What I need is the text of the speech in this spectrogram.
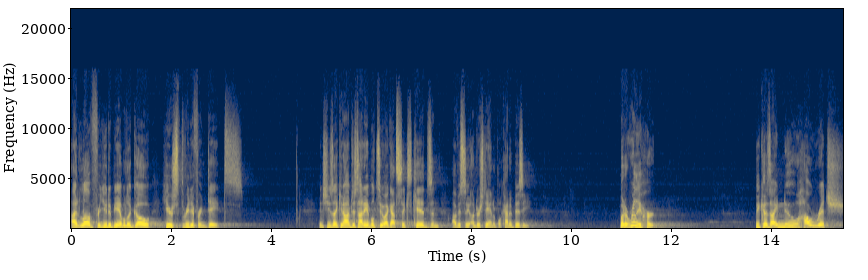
I'd love for you to be able to go. Here's three different dates. And she's like, You know, I'm just not able to. I got six kids, and obviously understandable, kind of busy. But it really hurt because I knew how rich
